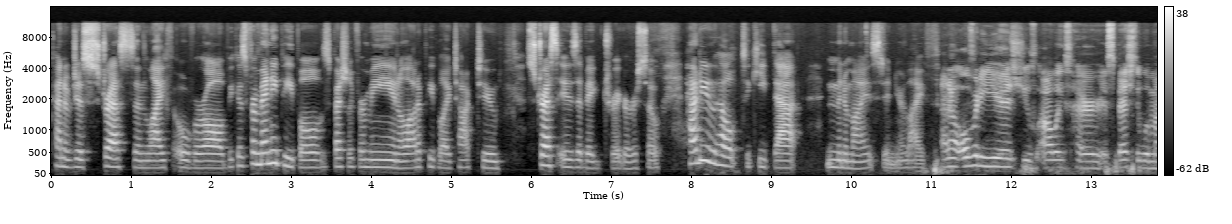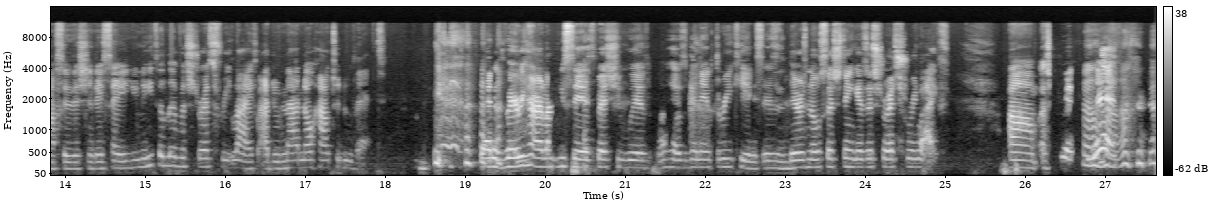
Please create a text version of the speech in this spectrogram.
kind of just stress and life overall? Because for many people, especially for me and a lot of people I talk to, stress is a big trigger. So how do you help to keep that minimized in your life? I know over the years you've always heard, especially with my physician, they say you need to live a stress free life. I do not know how to do that. That is very hard, like you said, especially with my husband and three kids. Is there's no such thing as a stress free life. Um, a stress less, uh-huh.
